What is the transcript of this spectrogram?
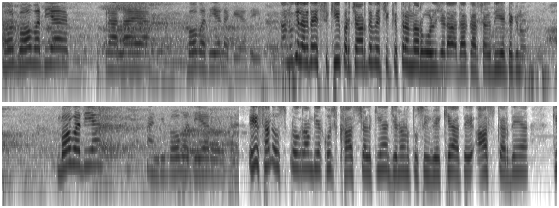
ਹੋਰ ਬਹੁਤ ਵਧੀਆ ਉਪਰਾਲਾ ਆ। ਬਹੁਤ ਵਧੀਆ ਲੱਗਿਆ ਦੇਖ ਕੇ। ਤੁਹਾਨੂੰ ਕੀ ਲੱਗਦਾ ਹੈ ਸਿੱਖੀ ਪ੍ਰਚਾਰ ਦੇ ਵਿੱਚ ਕਿਸ ਤਰ੍ਹਾਂ ਦਾ ਰੋਲ ਜਿਹੜਾ ਅਦਾ ਕਰ ਸਕਦੀ ਹੈ ਟੈਕਨੋਲੋਜੀ ਬਹੁਤ ਵਧੀਆ। ਹਾਂਜੀ ਬਹੁਤ ਵਧੀਆ ਰੋਲ ਕਰ ਇਹ ਸਨ ਉਸ ਪ੍ਰੋਗਰਾਮ ਦੀਆਂ ਕੁਝ ਖਾਸ ਝਲਕੀਆਂ ਜਿਨ੍ਹਾਂ ਨੂੰ ਤੁਸੀਂ ਵੇਖਿਆ ਤੇ ਆਸ ਕਰਦੇ ਹਾਂ ਕਿ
